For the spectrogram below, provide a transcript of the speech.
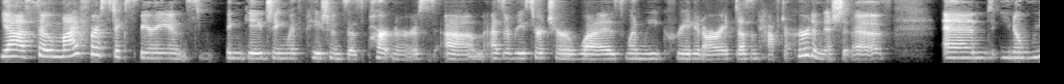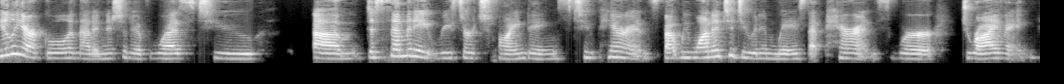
Yeah, so my first experience engaging with patients as partners um, as a researcher was when we created our It Doesn't Have to Hurt initiative. And, you know, really our goal in that initiative was to um, disseminate research findings to parents, but we wanted to do it in ways that parents were driving.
